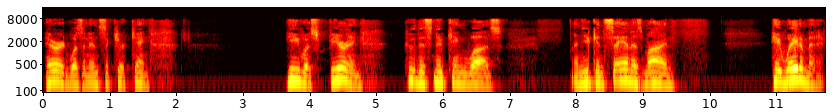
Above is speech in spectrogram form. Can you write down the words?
Herod was an insecure king. He was fearing who this new king was. And you can say in his mind, hey, wait a minute.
